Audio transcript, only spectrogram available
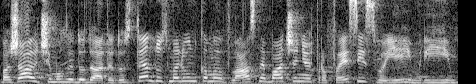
Бажаючі могли додати до стенду з малюнками власне бачення професії своєї мрії.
